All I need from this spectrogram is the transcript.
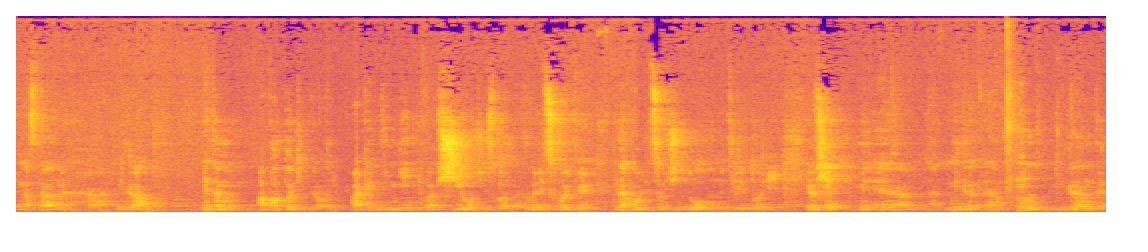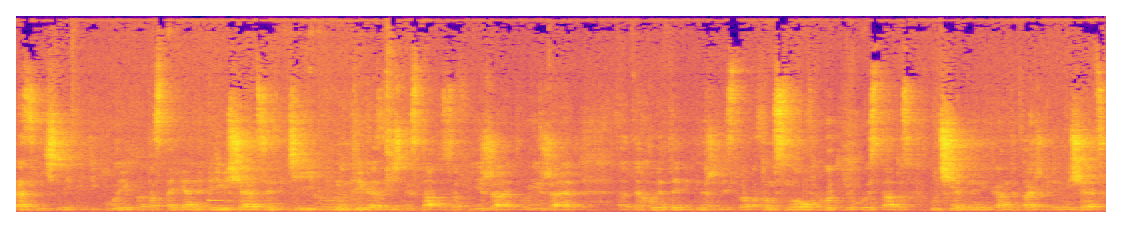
иностранных мигрантов. Это мы о потоке говорим. О контингенте вообще очень сложно говорить, сколько находится очень долго на территории. И вообще э, мигра... э, мигранты различные категории постоянно перемещаются внутри различных статусов, въезжают, выезжают, э, доходят до вид на жительство, потом снова какой-то другой статус. Учебные мигранты также перемещаются.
